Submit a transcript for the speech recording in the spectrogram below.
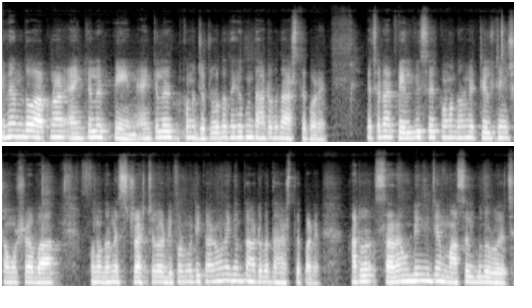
ইভেন দো আপনার অ্যাঙ্কেলের পেন অ্যাঙ্কেলের কোনো জটিলতা থেকেও কিন্তু হাঁটু ব্যথা আসতে পারে। এছাড়া পেলভিসের কোনো ধরনের টিল্টিং সমস্যা বা কোনো ধরনের স্ট্রাকচারাল ডিফর্মিটি কারণে কিন্তু হাঁটু ব্যথা আসতে পারে। হাঁটুর সারাউন্ডিং যে মাসেলগুলো রয়েছে,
